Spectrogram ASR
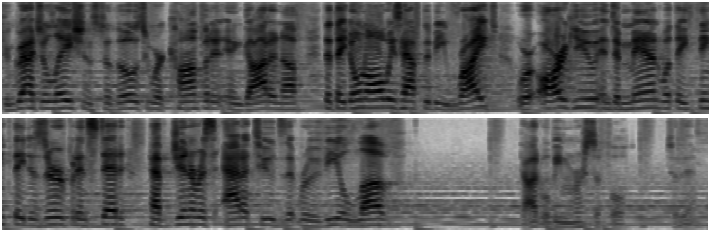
Congratulations to those who are confident in God enough that they don't always have to be right or argue and demand what they think they deserve, but instead have generous attitudes that reveal love. God will be merciful to them.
